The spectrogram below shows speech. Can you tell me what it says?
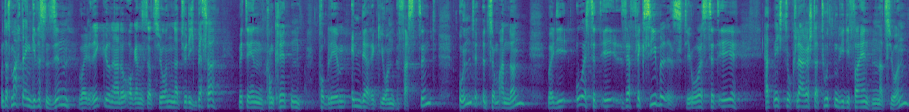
Und das macht einen gewissen Sinn, weil regionale Organisationen natürlich besser mit den konkreten Problemen in der Region befasst sind. Und zum anderen, weil die OSZE sehr flexibel ist. Die OSZE hat nicht so klare Statuten wie die Vereinten Nationen.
